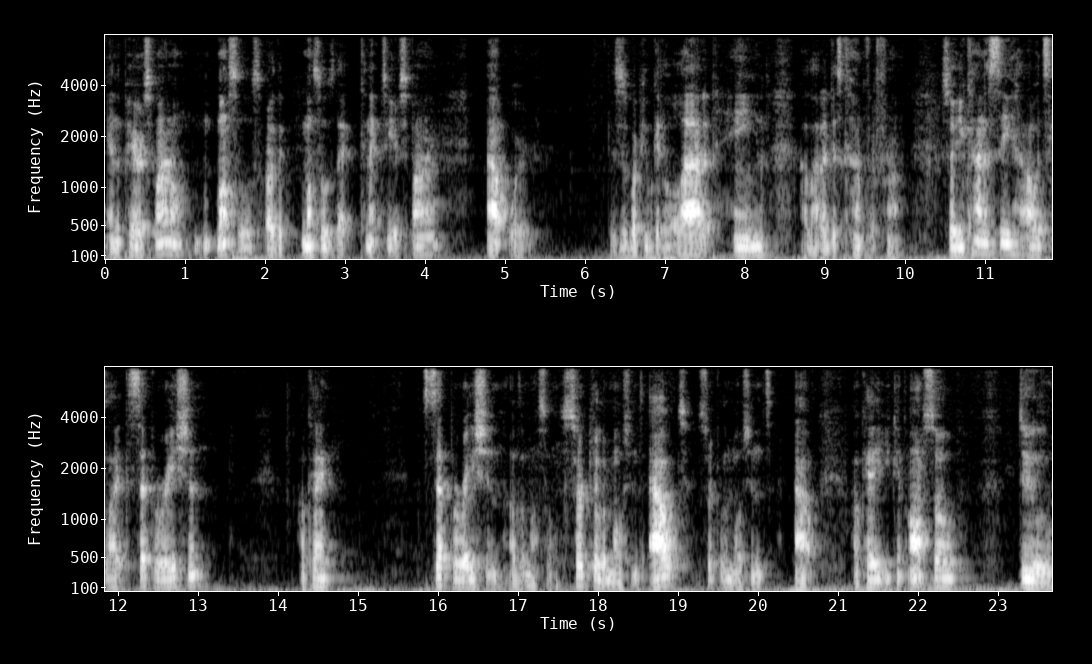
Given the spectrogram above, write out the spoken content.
and the paraspinal muscles are the muscles that connect to your spine outward. This is where people get a lot of pain, a lot of discomfort from. So you kind of see how it's like separation, okay? Separation of the muscle. Circular motions out, circular motions out, okay? You can also do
